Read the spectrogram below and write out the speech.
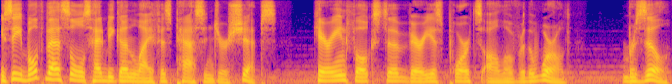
You see, both vessels had begun life as passenger ships, carrying folks to various ports all over the world. Brazil,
